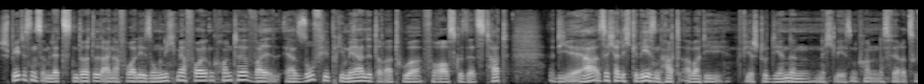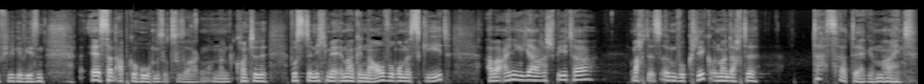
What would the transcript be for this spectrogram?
spätestens im letzten Drittel einer Vorlesung nicht mehr folgen konnte, weil er so viel Primärliteratur vorausgesetzt hat, die er sicherlich gelesen hat, aber die wir Studierenden nicht lesen konnten. Das wäre zu viel gewesen. Er ist dann abgehoben sozusagen und man konnte, wusste nicht mehr immer genau, worum es geht. Aber einige Jahre später machte es irgendwo Klick und man dachte, das hat der gemeint.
